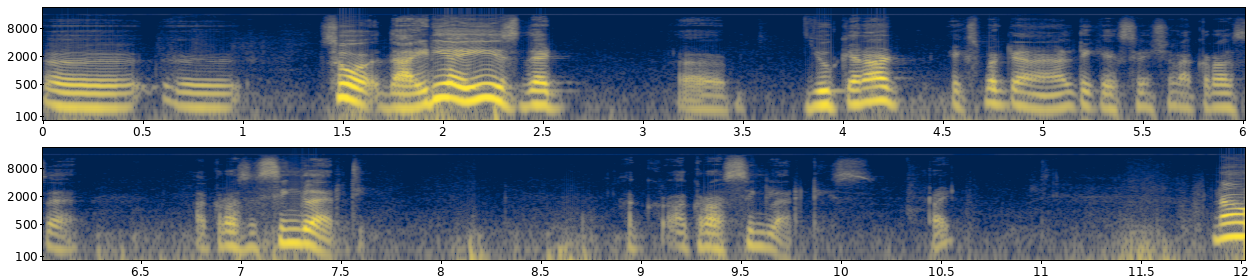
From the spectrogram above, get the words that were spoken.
uh, uh, so the idea is that uh, you cannot expect an analytic extension across a across a singularity ac across singularities right. Now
